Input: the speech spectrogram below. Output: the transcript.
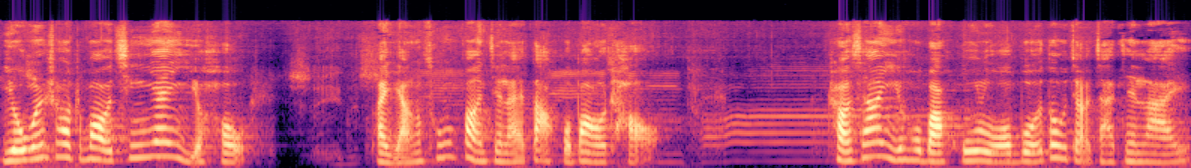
油温烧至冒青烟以后，把洋葱放进来，大火爆炒。炒香以后，把胡萝卜、豆角加进来，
